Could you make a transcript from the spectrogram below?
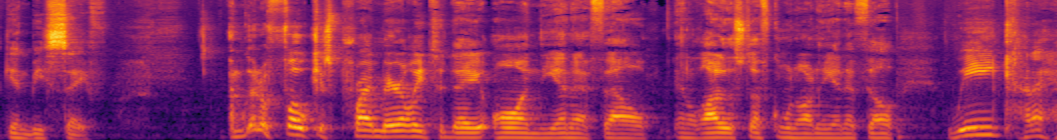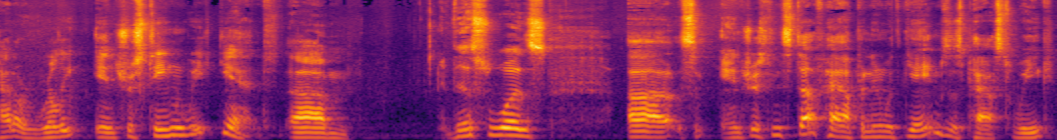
again, be safe. I'm going to focus primarily today on the NFL and a lot of the stuff going on in the NFL. We kind of had a really interesting weekend. Um, this was uh, some interesting stuff happening with games this past week.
